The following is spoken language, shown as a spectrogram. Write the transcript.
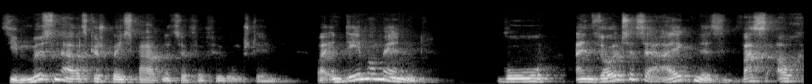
Sie müssen als Gesprächspartner zur Verfügung stehen. Weil in dem Moment, wo ein solches Ereignis, was auch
